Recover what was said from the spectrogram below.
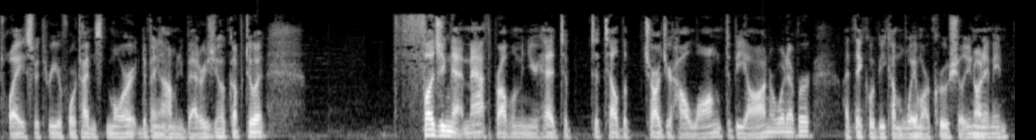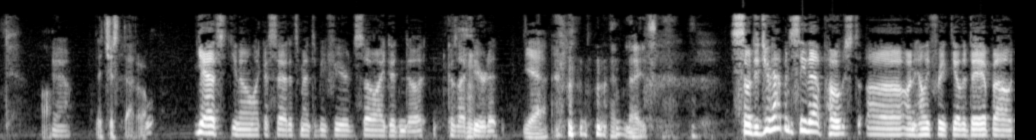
twice or three or four times more depending on how many batteries you hook up to it. Fudging that math problem in your head to to tell the charger how long to be on or whatever, I think would become way more crucial. You know what I mean? yeah. It's just I don't know. Yeah, it's you know, like I said, it's meant to be feared, so I didn't do it because I feared it. Yeah. nice. So, did you happen to see that post uh, on Heli Freak the other day about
